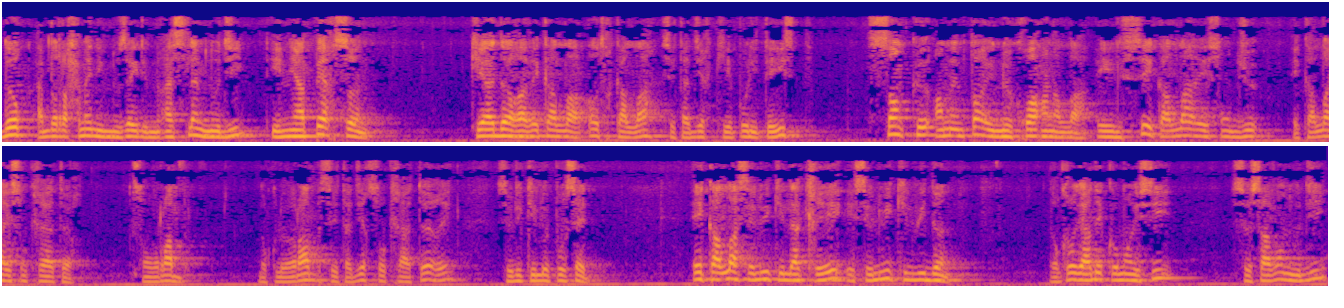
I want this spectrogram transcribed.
Donc, Abdurrahman ibn Zayd ibn Aslam nous dit il n'y a personne qui adore avec Allah autre qu'Allah, c'est-à-dire qui est polythéiste, sans que en même temps il ne croit en Allah. Et il sait qu'Allah est son Dieu et qu'Allah est son créateur, son Rab. Donc le Rab, c'est-à-dire son créateur et celui qui le possède. Et qu'Allah c'est lui qui l'a créé et c'est lui qui lui donne. Donc regardez comment ici, ce savant nous dit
